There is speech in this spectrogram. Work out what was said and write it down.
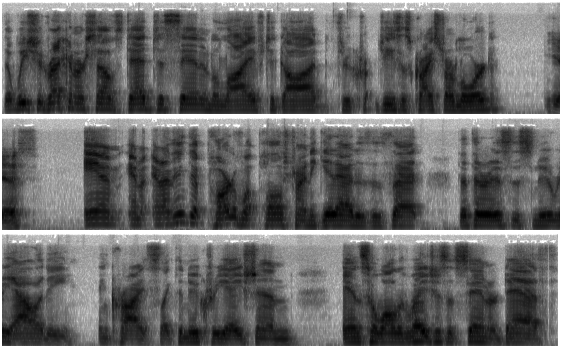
that we should reckon ourselves dead to sin and alive to God through Jesus Christ our Lord. Yes. And and and I think that part of what Paul's trying to get at is is that that there is this new reality in Christ, like the new creation, and so while the wages of sin are death,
